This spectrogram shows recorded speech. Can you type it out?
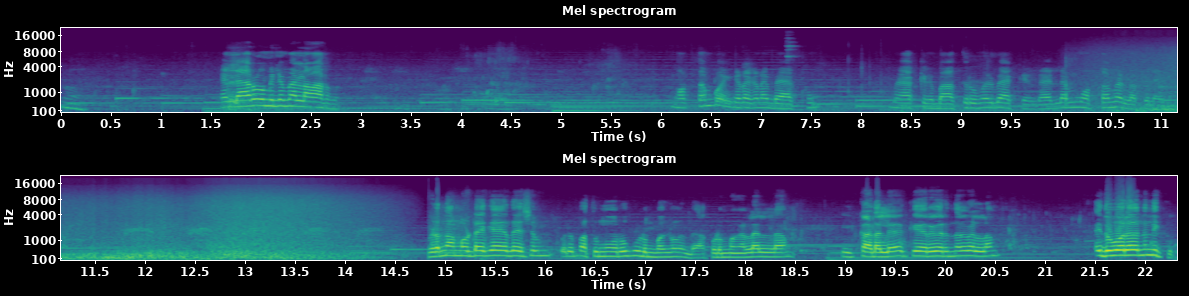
ഉം. എല്ലാ റൂമിലും വെള്ളമായിരുന്നു മൊത്തം പോയി കിടക്കണ ബാക്കും ബാക്കിന് ബാത്റൂമിൽ ബാക്കിലുണ്ട്. എല്ലാം മൊത്തം വെള്ളത്തിലായിരുന്നു. ഇവിടെ നിന്ന് അങ്ങോട്ടേക്ക് ഏകദേശം ഒരു പത്ത് നൂറ് കുടുംബങ്ങളുണ്ട്. ആ കുടുംബങ്ങളിലെല്ലാം ഈ കടൽ കയറി വരുന്ന വെള്ളം ഇതുപോലെ തന്നെ നിൽക്കും.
